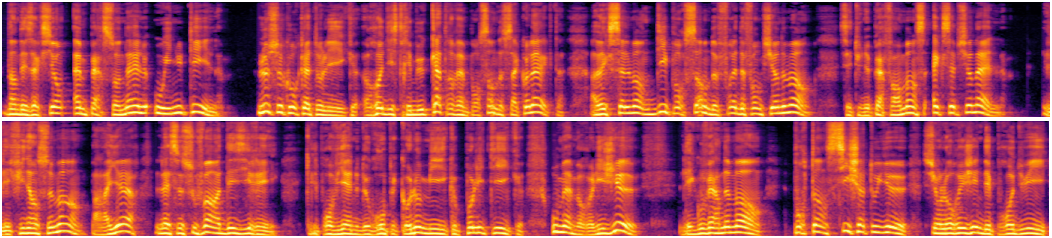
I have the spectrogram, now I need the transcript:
dans des actions impersonnelles ou inutiles. Le Secours catholique redistribue 80% de sa collecte, avec seulement 10% de frais de fonctionnement. C'est une performance exceptionnelle. Les financements, par ailleurs, laissent souvent à désirer, qu'ils proviennent de groupes économiques, politiques ou même religieux. Les gouvernements, pourtant si chatouilleux sur l'origine des produits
